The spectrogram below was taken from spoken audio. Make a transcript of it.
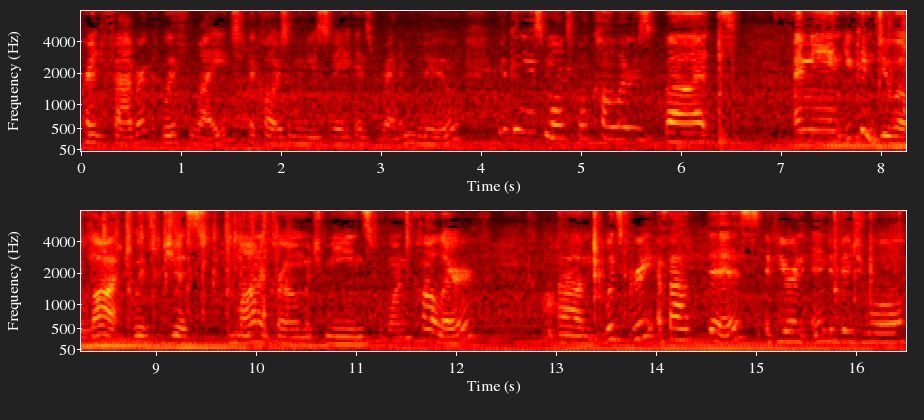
print fabric with light. The colors I'm to use today is red and blue. You can use multiple colors, but I mean, you can do a lot with just monochrome, which means one color. Um, what's great about this, if you're an individual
